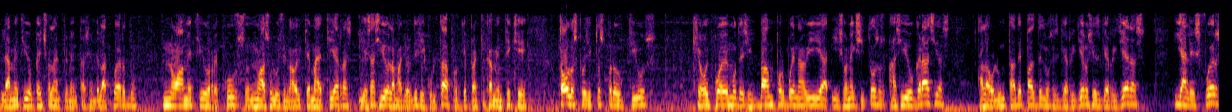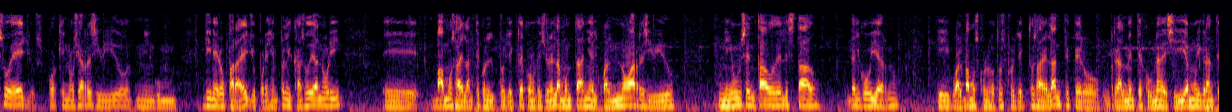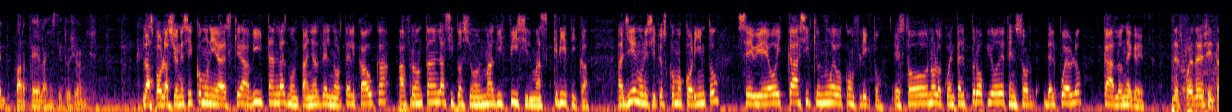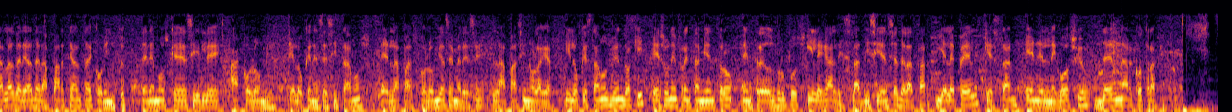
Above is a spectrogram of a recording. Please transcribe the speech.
le ha metido pecho a la implementación del acuerdo, no ha metido recursos, no ha solucionado el tema de tierras y esa ha sido la mayor dificultad porque prácticamente que todos los proyectos productivos que hoy podemos decir van por buena vía y son exitosos ha sido gracias a la voluntad de paz de los exguerrilleros y exguerrilleras y al esfuerzo de ellos porque no se ha recibido ningún dinero para ello. Por ejemplo, en el caso de Anori, eh, vamos adelante con el proyecto de confesión en la montaña, el cual no ha recibido ni un centavo del Estado, del gobierno, y igual vamos con los otros proyectos adelante, pero realmente con una desidia muy grande por parte de las instituciones. Las poblaciones y comunidades que habitan las montañas del norte del Cauca afrontan la situación más difícil, más crítica. Allí en municipios como Corinto se vive hoy casi que un nuevo conflicto. Esto nos lo cuenta el propio defensor del pueblo, Carlos Negret. Después de visitar las veredas de la parte alta de Corinto, tenemos que decirle a Colombia que lo que necesitamos es la paz. Colombia se merece la paz y no la guerra. Y lo que estamos viendo aquí es un enfrentamiento entre dos grupos ilegales, las disidencias de la FARC y el EPL, que están en el negocio del narcotráfico.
